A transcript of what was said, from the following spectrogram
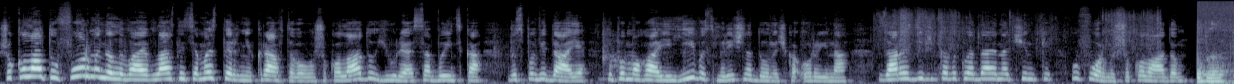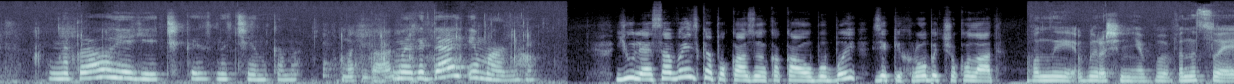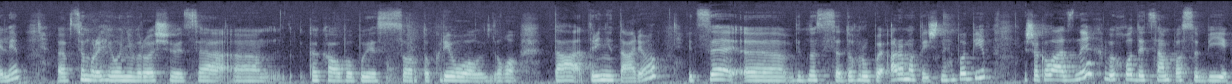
Шоколад у форми наливає власниця майстерні крафтового шоколаду Юлія Савинська. Розповідає, допомагає їй восьмирічна донечка Орина. Зараз дівчинка викладає начинки у форми з шоколадом. Наклала яєчки з начинками. Мигдаль. Мигдаль і манго. Юлія Савинська показує какао-боби, з яких робить шоколад. Вони вирощені в Венесуелі. Е, В цьому регіоні вирощуються е, какао-боби з сорту Кріоло та Трінітаріо. І це е, відноситься до групи ароматичних бобів. І шоколад з них виходить сам по собі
